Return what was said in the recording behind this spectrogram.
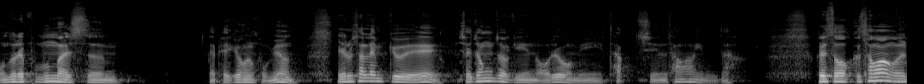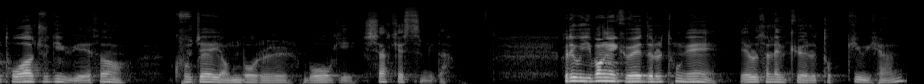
오늘의 본문 말씀의 배경을 보면 예루살렘 교회에 재정적인 어려움이 닥친 상황입니다. 그래서 그 상황을 도와주기 위해서 구제 연보를 모으기 시작했습니다. 그리고 이방의 교회들을 통해 예루살렘 교회를 돕기 위한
